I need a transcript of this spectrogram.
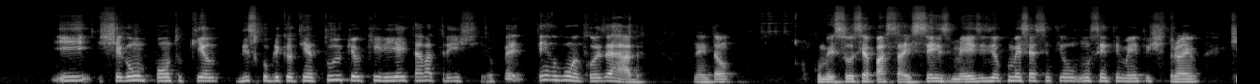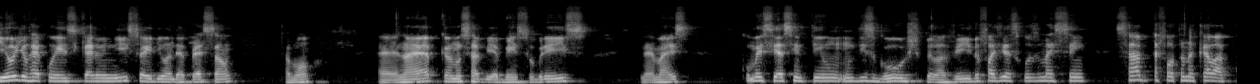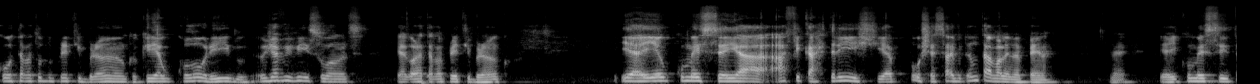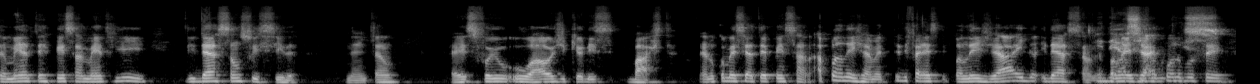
E chegou um ponto que eu descobri que eu tinha tudo que eu queria e estava triste. Eu tem alguma coisa errada, né? Então começou-se a passar seis meses e eu comecei a sentir um, um, sentimento estranho, que hoje eu reconheço que era o início aí de uma depressão, tá bom? É, na época eu não sabia bem sobre isso, né? Mas comecei a sentir um, um, desgosto pela vida, eu fazia as coisas, mas sem, sabe, tá faltando aquela cor, tava tudo preto e branco, eu queria algo colorido, eu já vivi isso antes, e agora tava preto e branco. E aí eu comecei a, a ficar triste, a, poxa, essa vida não tá valendo a pena, né? E aí comecei também a ter pensamento de, de ideação suicida. Né? Então, esse foi o, o, auge que eu disse, basta. Eu não comecei a ter pensado, a planejamento, tem diferença de planejar e ideação. Né? ideação planejar é quando isso. você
